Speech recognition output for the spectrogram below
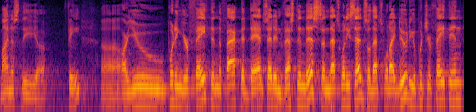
minus the uh, fee? Uh, are you putting your faith in the fact that dad said invest in this and that's what he said, so that's what I do? Do you put your faith in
